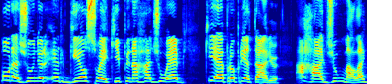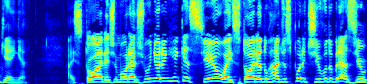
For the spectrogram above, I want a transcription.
Moura Júnior ergueu sua equipe na Rádio Web, que é proprietário, a Rádio Malaguenha. A história de Moura Júnior enriqueceu a história do rádio esportivo do Brasil.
